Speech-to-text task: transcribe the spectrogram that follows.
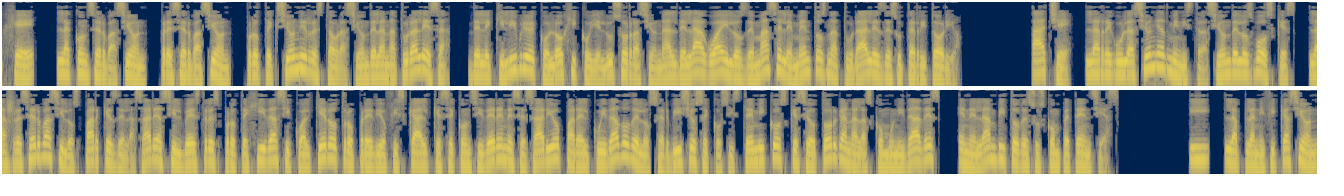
G. La conservación, preservación, protección y restauración de la naturaleza, del equilibrio ecológico y el uso racional del agua y los demás elementos naturales de su territorio. H. La regulación y administración de los bosques, las reservas y los parques de las áreas silvestres protegidas y cualquier otro predio fiscal que se considere necesario para el cuidado de los servicios ecosistémicos que se otorgan a las comunidades, en el ámbito de sus competencias. Y. La planificación,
